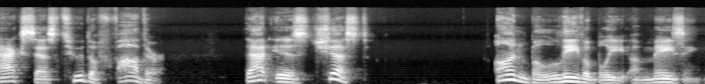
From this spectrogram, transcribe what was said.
access to the Father. That is just unbelievably amazing.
